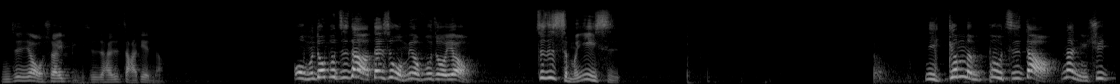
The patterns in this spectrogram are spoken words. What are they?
你这叫我摔笔是不是？还是砸电脑？我们都不知道，但是我没有副作用，这是什么意思？你根本不知道，那你去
